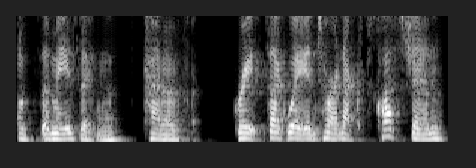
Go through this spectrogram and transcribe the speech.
That's amazing. That's kind of great segue into our next question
